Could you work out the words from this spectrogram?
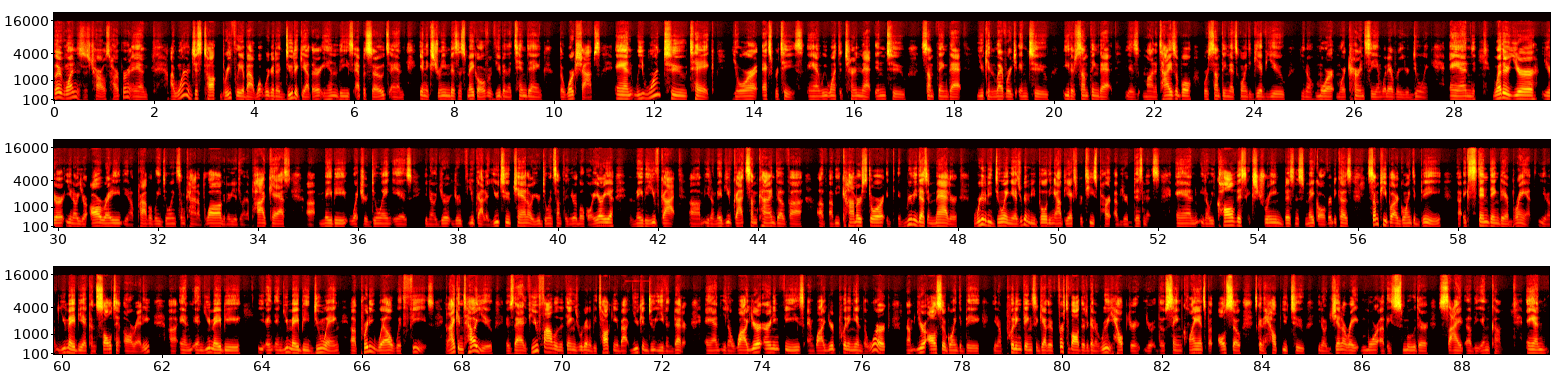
Hello, everyone. This is Charles Harper, and I want to just talk briefly about what we're going to do together in these episodes and in Extreme Business Makeover. If you've been attending the workshops, and we want to take your expertise and we want to turn that into something that you can leverage into either something that is monetizable or something that's going to give you you know more more currency in whatever you're doing. And whether you're you're you know you're already you know probably doing some kind of blog maybe you're doing a podcast uh, maybe what you're doing is you know you're you're you've got a youtube channel or you're doing something in your local area maybe you've got um, you know maybe you've got some kind of uh, of, of e-commerce store it, it really doesn't matter. What we're going to be doing is we're going to be building out the expertise part of your business. And you know we call this extreme business makeover because some people are going to be uh, extending their brand. You know you may be a consultant already uh, and and you may be and, and you may be doing uh, pretty well with fees. And I can tell you is that if you follow the things we're going to be talking about, you can do even better. And you know, while you're earning fees and while you're putting in the work, um, you're also going to be, you know, putting things together. First of all, that are going to really help your your those same clients, but also it's going to help you to, you know, generate more of a smoother side of the income. And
